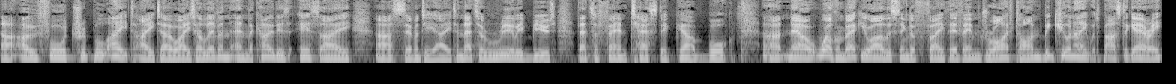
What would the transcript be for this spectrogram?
Oh eight oh eleven, and the code is SA seventy eight, and that's a really beaut. That's a fantastic book. now, welcome back. You are listening to Faith FM Drive Time, Big Q and A with Pastor. Gary,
